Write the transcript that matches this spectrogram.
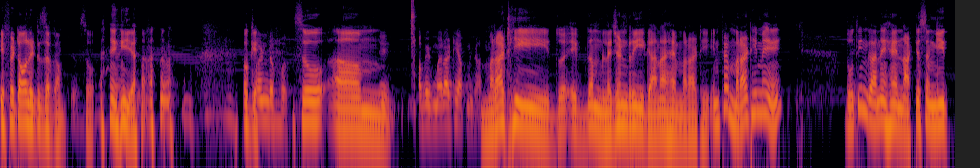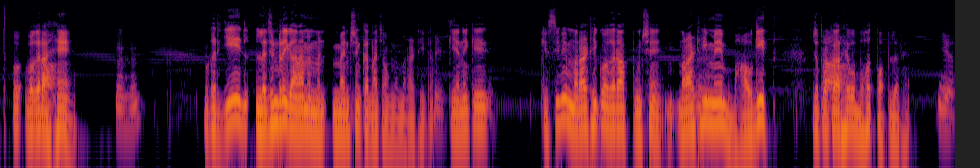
If at all it is a गम सो या ओके वंडरफुल सो जी अब एक मराठी आपने कहा। um, मराठी जो एकदम लेजेंडरी गाना है मराठी। इनफैक्ट मराठी में दो तीन गाने हैं नाट्य संगीत वगैरह हाँ। हैं। हम्म, मगर ये लेजेंडरी गाना मैं मेंशन करना चाहूँगा मराठी का. कि यानी कि किसी भी मराठी को अगर आप पूछें मराठी हम्म। में भावगीत जो प्रकार हाँ। है। वो बहुत पॉपुलर है। यस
